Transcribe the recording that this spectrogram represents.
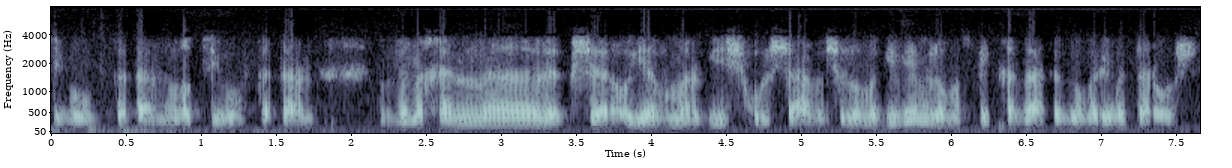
סיבוב קטן ועוד סיבוב קטן, ולכן אה, כשהאויב מרגיש חולשה ושלא מגיבים לו מספיק חזק, אז הוא מרים את הראש.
